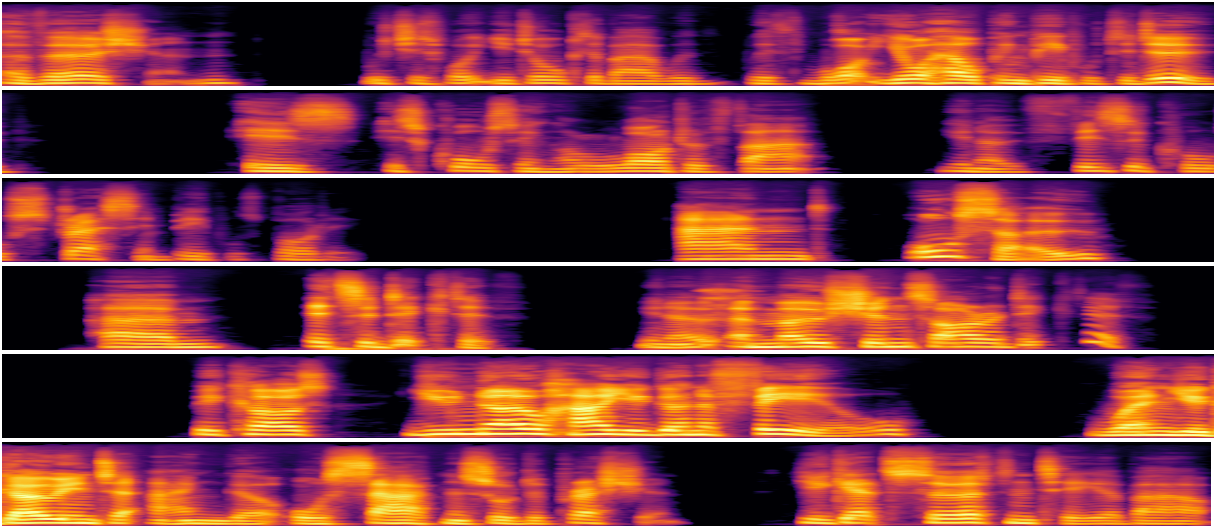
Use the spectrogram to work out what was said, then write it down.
aversion which is what you talked about with with what you're helping people to do is is causing a lot of that you know physical stress in people's body. And also um it's addictive you know emotions are addictive because you know how you're going to feel when you go into anger or sadness or depression. You get certainty about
